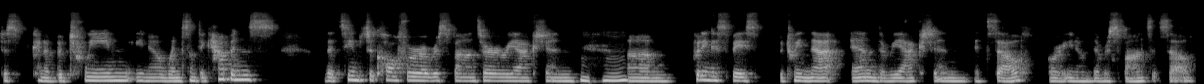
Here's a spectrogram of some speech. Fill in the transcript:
just kind of between, you know, when something happens that seems to call for a response or a reaction, mm-hmm. um, putting a space between that and the reaction itself or, you know, the response itself.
